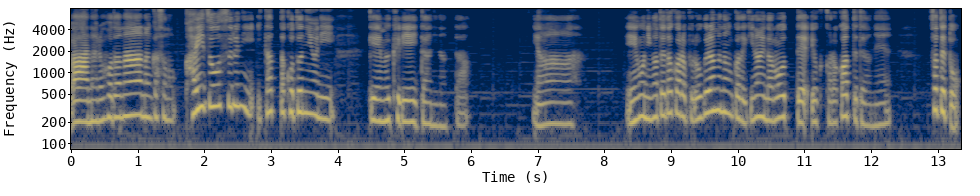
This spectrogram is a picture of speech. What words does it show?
わあ、なるほどな。なんかその改造するに至ったことによりゲームクリエイターになった。いやー、英語苦手だからプログラムなんかできないだろうってよくからかってたよね。さてと。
